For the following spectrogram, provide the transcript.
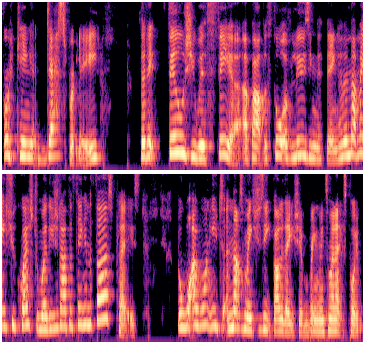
freaking desperately that it fills you with fear about the thought of losing the thing. And then that makes you question whether you should have the thing in the first place. But what I want you to, and that's makes you seek validation, bring me to my next point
